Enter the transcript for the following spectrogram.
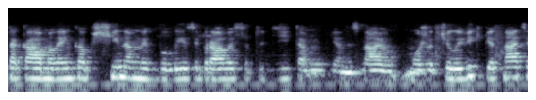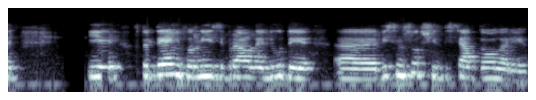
така маленька община в них були, зібралося тоді, там, я не знаю, може, чоловік 15, і в той день вони зібрали люди е, 860 доларів.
